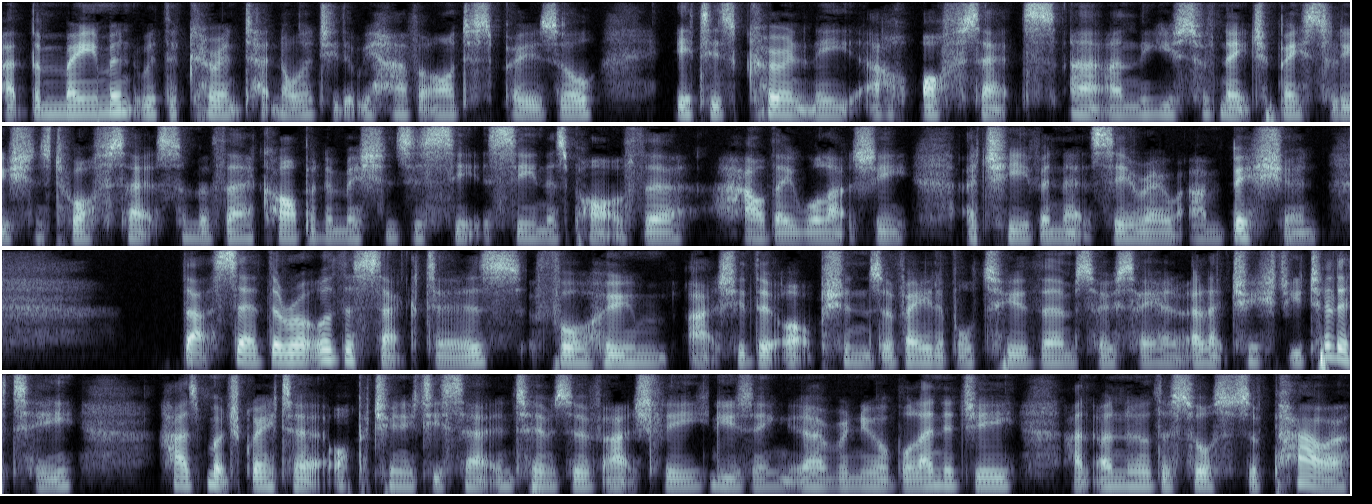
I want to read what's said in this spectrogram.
at the moment with the current technology that we have at our disposal, it is currently offsets uh, and the use of nature-based solutions to offset some of their carbon emissions is see, seen as part of the how they will actually achieve a net zero ambition. That said, there are other sectors for whom actually the options available to them, so say an electricity utility, has much greater opportunity set in terms of actually using uh, renewable energy and, and other sources of power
